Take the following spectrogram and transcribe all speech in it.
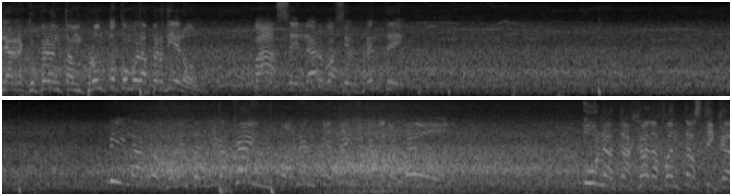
La recuperan tan pronto como la perdieron. Pase largo hacia el frente. Milagrosamente le llega. ¡Qué imponente técnica de golpeo! ¡Una tajada fantástica!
